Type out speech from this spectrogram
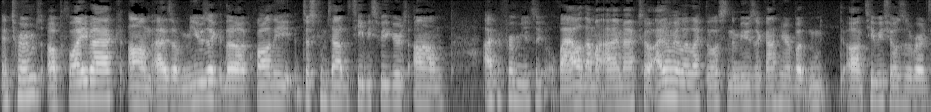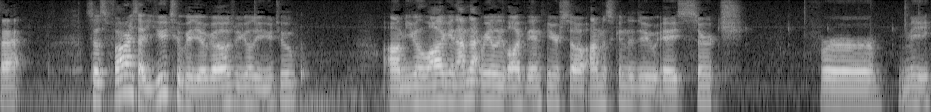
in terms of playback, um, as of music, the quality just comes out of the TV speakers. Um, I prefer music loud on my iMac, so I don't really like to listen to music on here, but uh, TV shows is where it's at. So as far as a YouTube video goes, we go to YouTube. Um, you can log in. I'm not really logged in here, so I'm just going to do a search for me.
